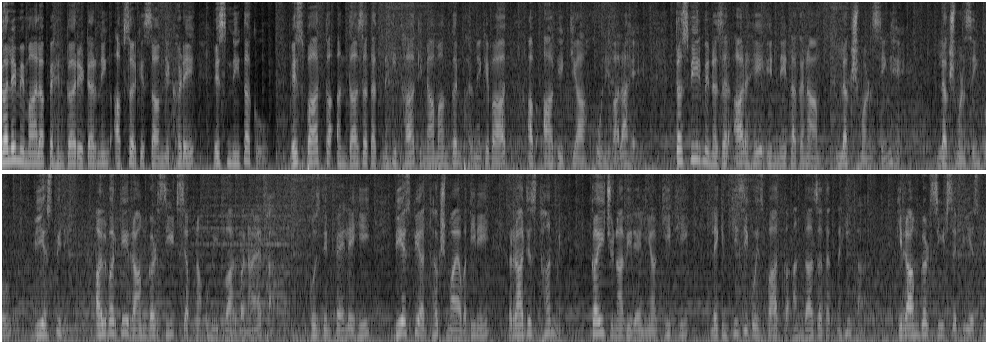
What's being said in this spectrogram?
गले में माला पहनकर रिटर्निंग अफसर के सामने खड़े इस नेता को। इस बात का अंदाज़ा तक नहीं था कि नामांकन भरने के बाद अब आगे क्या होने वाला है। तस्वीर में नज़र आ रहे इन नेता का नाम लक्ष्मण सिंह है। लक्ष्मण सिंह को बीएसपी ने अलवर के रामगढ़ सीट से अपना उम्मीदवार बनाया था। कुछ दिन पहले ही बीएसपी अध्यक्ष मायावती ने राजस्थान में कई चुनावी रैलियाँ की थी, लेकिन किसी को इस बात का अंदाज़ा तक नहीं था। कि रामगढ़ सीट से बीएसपी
